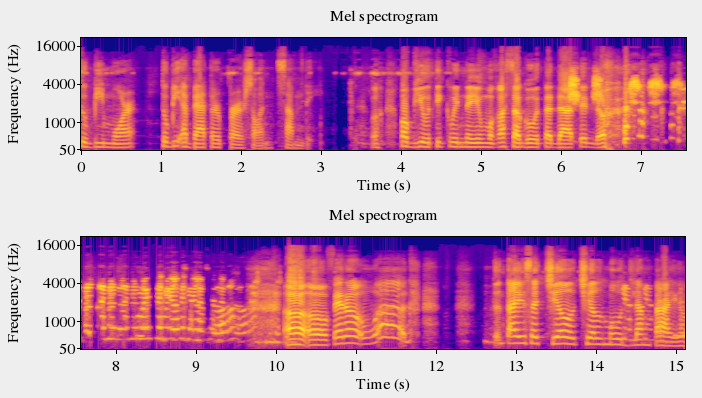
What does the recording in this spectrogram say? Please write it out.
to be more to be a better person someday. Oh, pa-beauty queen na yung makasagutan natin, no? ano, ano, Oo, pero wag. Doon tayo sa chill, chill mode chill, lang chill, tayo.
